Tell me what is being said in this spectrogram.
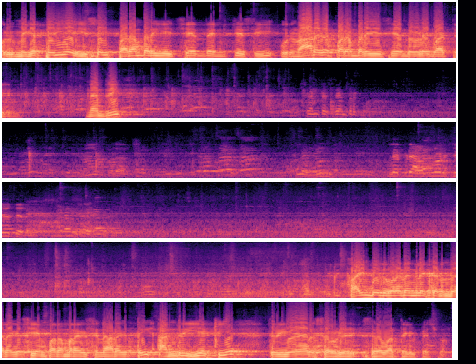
ஒரு மிகப்பெரிய இசை பரம்பரையைச் சேர்ந்த நித்யஸ்ரீ ஒரு நாடக பரம்பரையைச் சேர்ந்தவர்களை வாழ்த்துகின்றேன் நன்றி. ஐம்பது வருடங்களை கடந்த ரகசியம் பரம ரகசிய நாடகத்தை அன்று இயக்கிய திரு ஏஆர்எஸ் அவர்கள் சில வார்த்தைகள் பேசுவார்.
